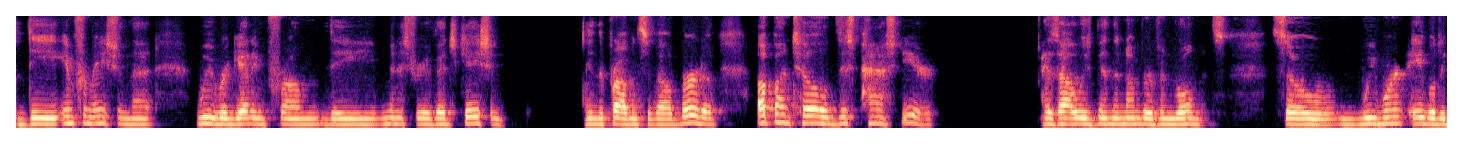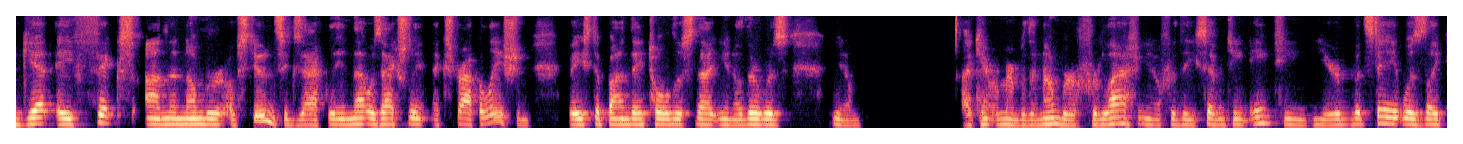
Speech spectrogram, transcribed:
The information that we were getting from the Ministry of Education in the province of Alberta up until this past year has always been the number of enrollments. So we weren't able to get a fix on the number of students exactly. And that was actually an extrapolation based upon, they told us that, you know, there was, you know, I can't remember the number for last, you know, for the 17, 18 year, but say it was like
